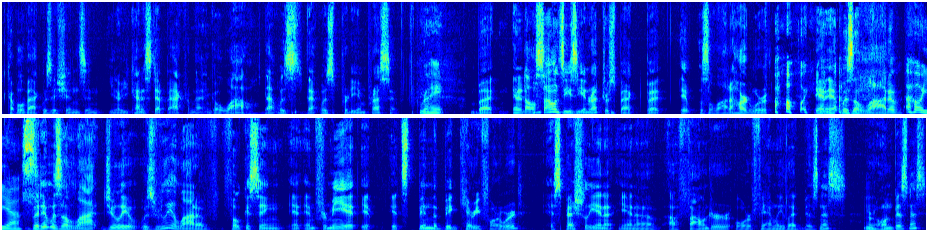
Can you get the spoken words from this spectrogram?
a couple of acquisitions. And, you know, you kind of step back from that and go, wow, that was, that was pretty impressive. Right. But, and it all sounds easy in retrospect, but it was a lot of hard work. Oh, And it was a lot of, Oh, yes. but it was a lot, Julia, it was really a lot of focusing. And, and for me, it, it, it's been the big carry forward, especially in a, in a, a founder or family led business or Mm. own business.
